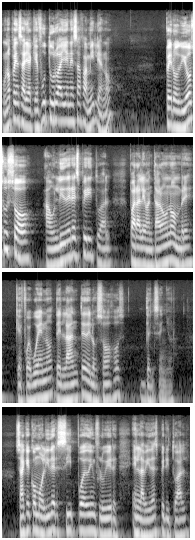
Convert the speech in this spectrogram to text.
Uno pensaría, ¿qué futuro hay en esa familia, no? Pero Dios usó a un líder espiritual para levantar a un hombre que fue bueno delante de los ojos del Señor. O sea que como líder sí puedo influir en la vida espiritual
